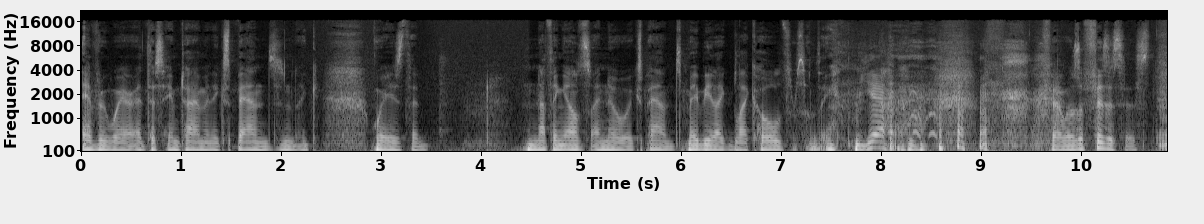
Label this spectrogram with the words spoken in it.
everywhere at the same time and expands in like ways that nothing else I know expands. Maybe like black holes or something. Yeah. if I was a physicist.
